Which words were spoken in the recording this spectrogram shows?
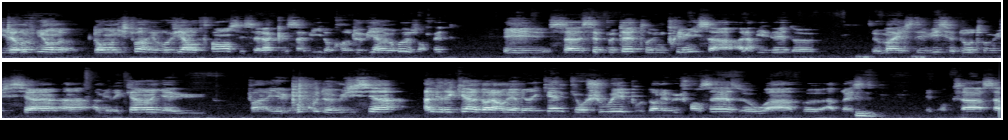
il est revenu en, dans mon histoire, il revient en France et c'est là que sa vie redevient heureuse en fait. Et ça, c'est peut-être une prémisse à, à l'arrivée de, de Miles Davis et d'autres musiciens hein, américains. Il y a eu, enfin, il y a eu beaucoup de musiciens américains dans l'armée américaine qui ont joué pour, dans les rues françaises, au Havre, à Brest. Mmh. Et donc ça, ça,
